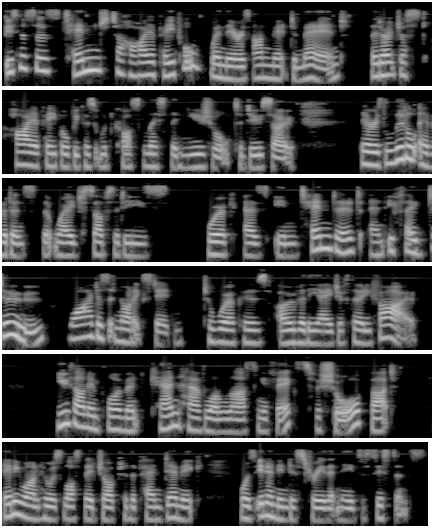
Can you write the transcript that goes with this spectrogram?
Businesses tend to hire people when there is unmet demand. They don't just hire people because it would cost less than usual to do so. There is little evidence that wage subsidies work as intended, and if they do, why does it not extend to workers over the age of 35? Youth unemployment can have long lasting effects for sure, but anyone who has lost their job to the pandemic was in an industry that needs assistance.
